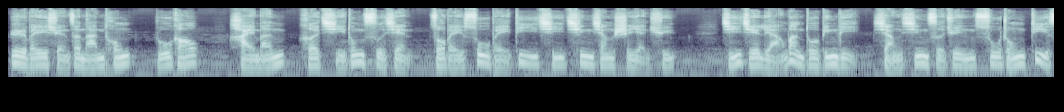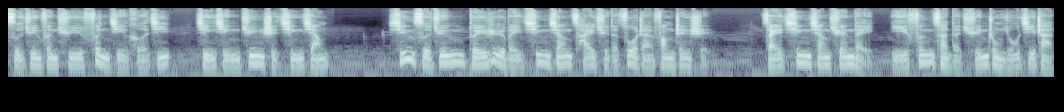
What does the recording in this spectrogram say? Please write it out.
日伪选择南通、如皋、海门和启东四县作为苏北第一期清乡试验区，集结两万多兵力向新四军苏中第四军分区奋进合击，进行军事清乡。新四军对日伪清乡采取的作战方针是，在清乡圈内以分散的群众游击战，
